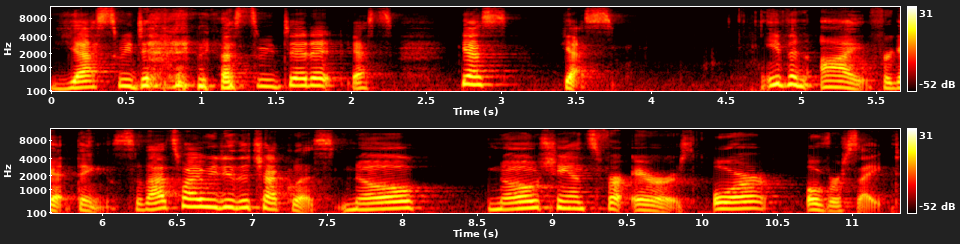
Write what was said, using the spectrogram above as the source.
Yes, we did it. Yes, we did it. Yes, yes, yes. Even I forget things. So that's why we do the checklist. No no chance for errors or oversight.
